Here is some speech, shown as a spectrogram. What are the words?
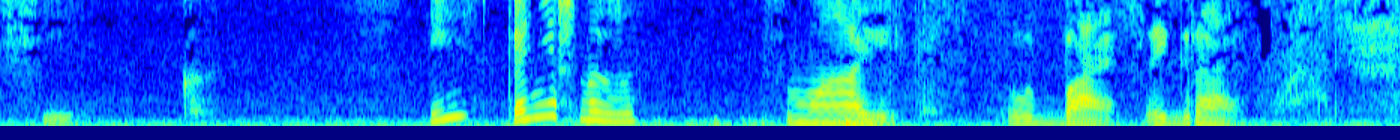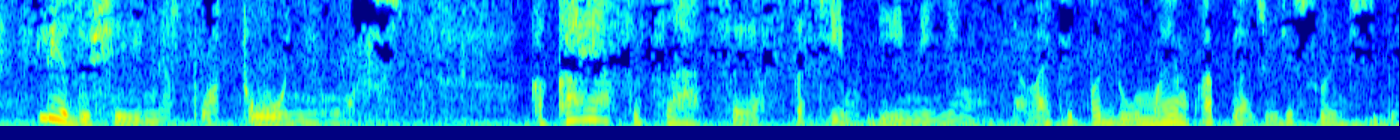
Чик. И, конечно же, смайлик. Улыбается, играется. Следующее имя Платониус. Какая ассоциация с таким именем? Давайте подумаем. Опять же, рисуем себе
